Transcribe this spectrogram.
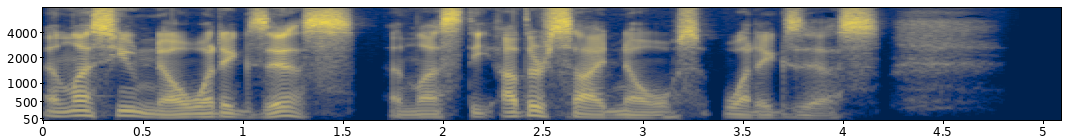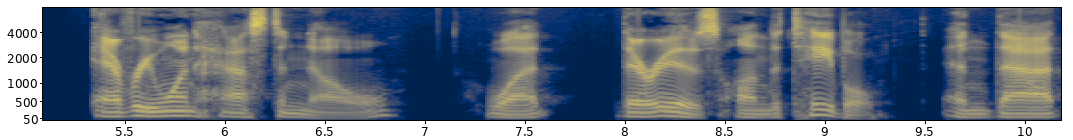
unless you know what exists, unless the other side knows what exists. Everyone has to know what there is on the table. And that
